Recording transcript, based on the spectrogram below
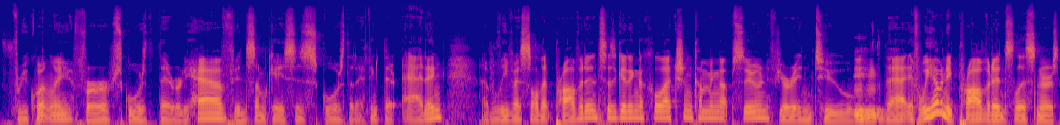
frequently for schools that they already have. In some cases, schools that I think they're adding. I believe I saw that Providence is getting a collection coming up soon. If you're into mm-hmm. that, if we have any Providence listeners,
